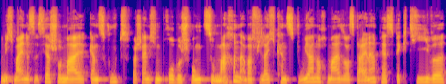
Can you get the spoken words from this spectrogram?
Und ich meine, es ist ja schon mal ganz gut, wahrscheinlich einen Probeschwung zu machen, aber vielleicht kannst du ja noch mal so aus deiner Perspektive,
